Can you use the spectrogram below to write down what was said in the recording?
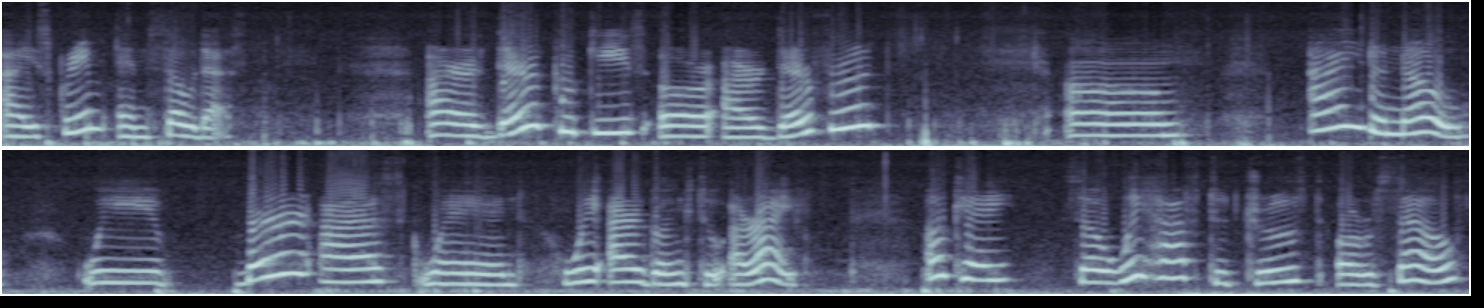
ice cream, and sodas. Are there cookies or are there fruits? Um, I don't know. We better ask when we are going to arrive. Okay, so we have to trust ourselves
